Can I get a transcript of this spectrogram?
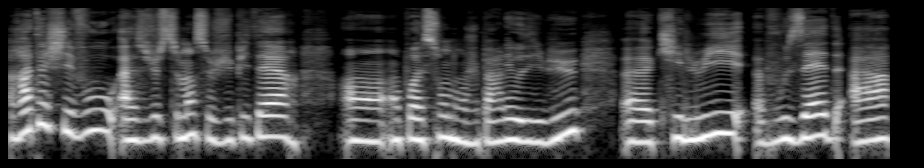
Rattachez-vous à justement ce Jupiter en, poisson dont je parlais au début, euh, qui lui vous aide à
